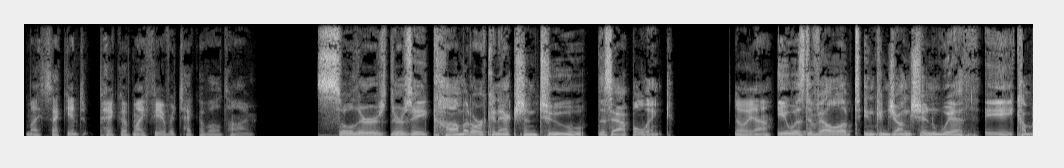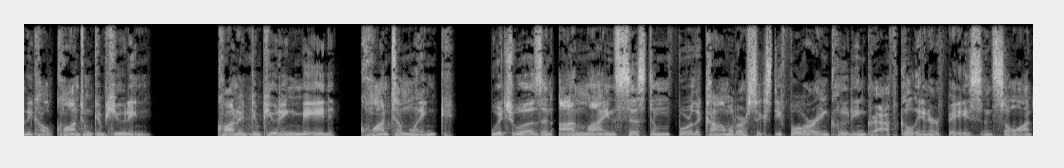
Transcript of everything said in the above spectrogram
my second pick of my favorite tech of all time. So there's there's a Commodore connection to this Apple Link. Oh, yeah. It was developed in conjunction with a company called Quantum Computing. Quantum Computing made Quantum Link, which was an online system for the Commodore 64, including graphical interface and so on.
